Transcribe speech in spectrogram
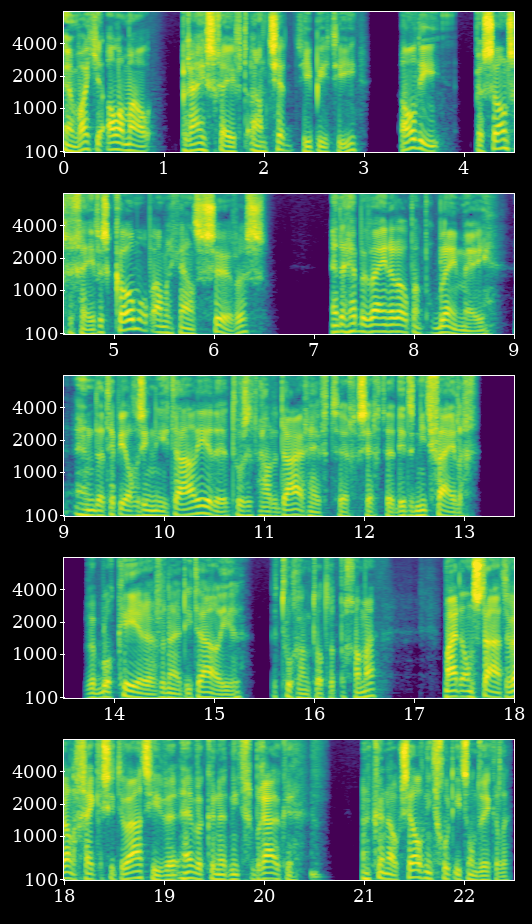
En wat je allemaal prijsgeeft aan ChatGPT, al die persoonsgegevens komen op Amerikaanse servers. En daar hebben wij in Europa een probleem mee. En dat heb je al gezien in Italië. De toezichthouder daar heeft eh, gezegd: dit is niet veilig. We blokkeren vanuit Italië de toegang tot het programma. Maar dan ontstaat er wel een gekke situatie. We, hè, we kunnen het niet gebruiken. En we kunnen ook zelf niet goed iets ontwikkelen.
